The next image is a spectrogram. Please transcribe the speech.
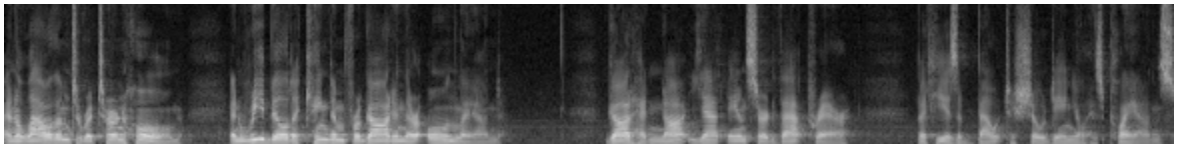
and allow them to return home and rebuild a kingdom for God in their own land. God had not yet answered that prayer, but he is about to show Daniel his plans,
